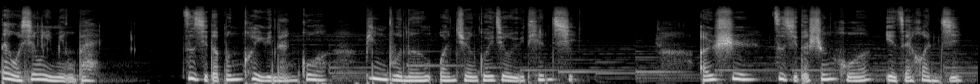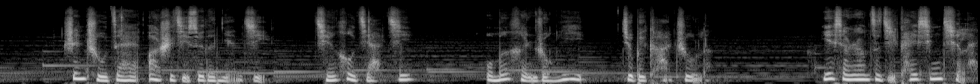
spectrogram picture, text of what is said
但我心里明白，自己的崩溃与难过，并不能完全归咎于天气，而是自己的生活也在换季。身处在二十几岁的年纪，前后夹击，我们很容易就被卡住了。也想让自己开心起来。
